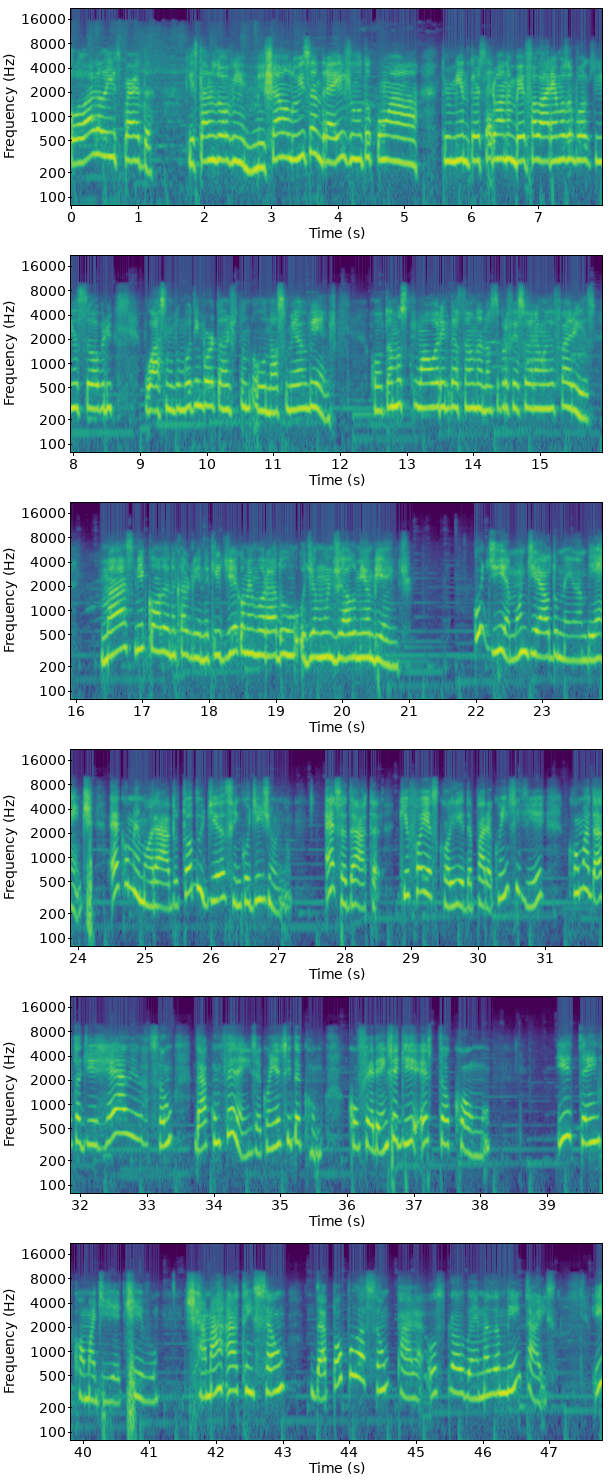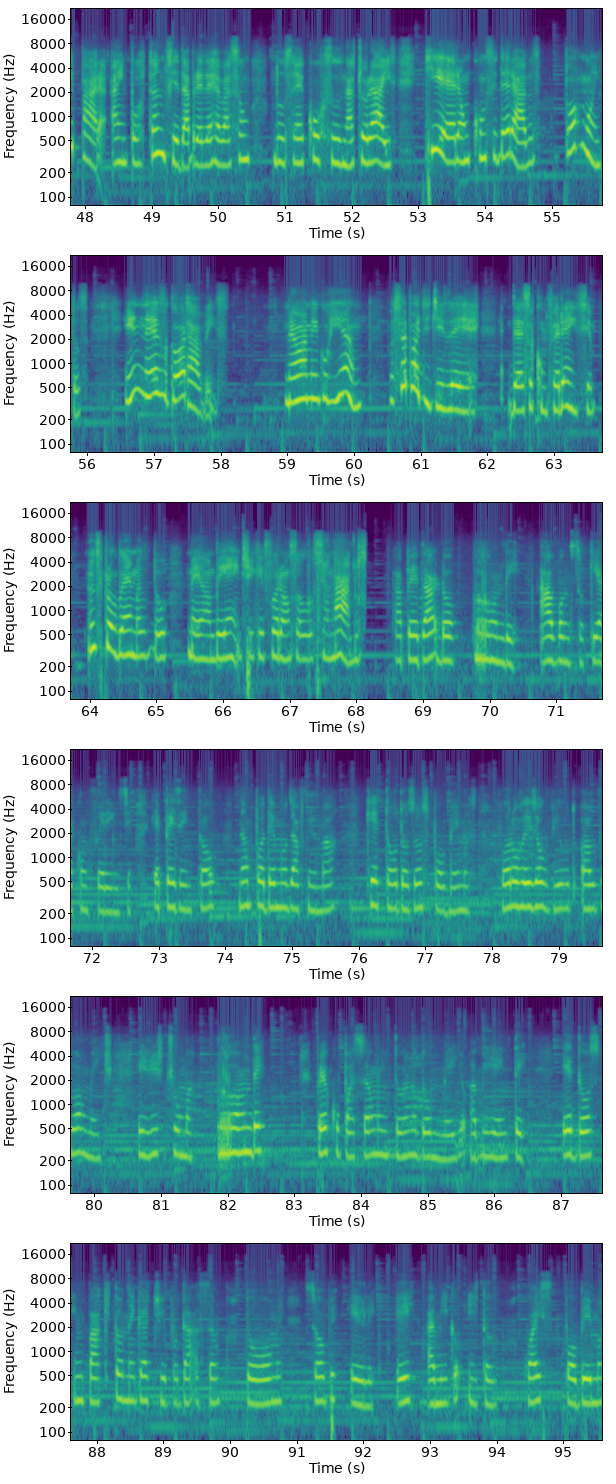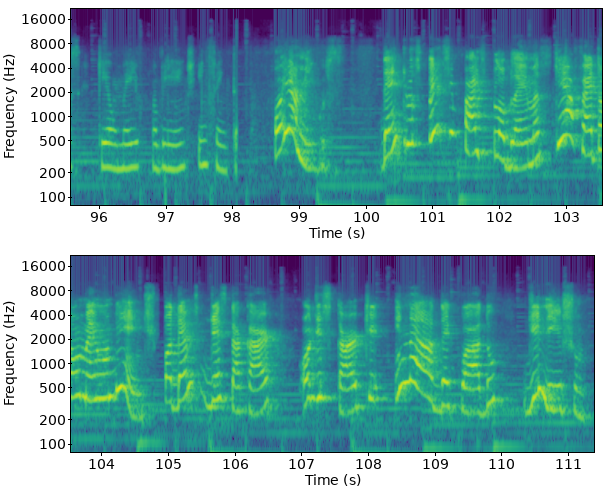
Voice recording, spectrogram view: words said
Olá, galera esperta que está nos ouvindo. Me chamo Luiz André e junto com a turminha do terceiro ano B falaremos um pouquinho sobre o assunto muito importante do nosso meio ambiente. Contamos com a orientação da nossa professora Amanda Farias. Mas me conta, Ana Carolina, que dia é comemorado o Dia Mundial do Meio Ambiente? O Dia Mundial do Meio Ambiente é comemorado todo dia 5 de junho. Essa data, que foi escolhida para coincidir com a data de realização da conferência, conhecida como Conferência de Estocolmo, e tem como adjetivo chamar a atenção da população para os problemas ambientais e para a importância da preservação dos recursos naturais que eram considerados por muitos inesgotáveis. Meu amigo Rian, você pode dizer dessa conferência os problemas do meio ambiente que foram solucionados? Apesar do grande avanço que a conferência representou, não podemos afirmar que todos os problemas foram resolvidos atualmente. Existe uma grande preocupação em torno do meio ambiente e dos impactos negativos da ação do homem sobre ele. Ei, amigo Ítalo, quais problemas que o meio ambiente enfrenta? Oi, amigos! Dentre os principais problemas que afetam o meio ambiente, podemos destacar o descarte inadequado de lixo,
